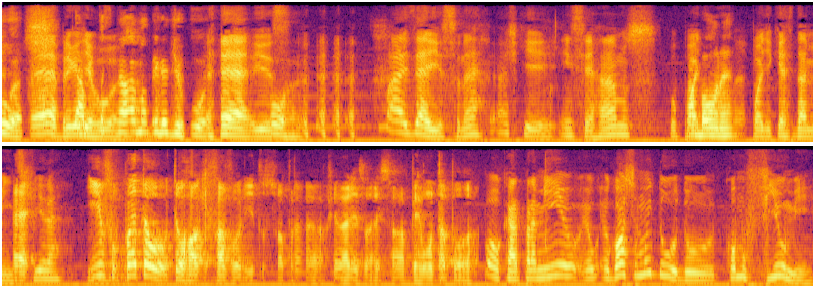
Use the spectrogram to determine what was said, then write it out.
rua. É, briga É, de no rua. final É uma briga de rua. É, isso. Porra. Mas é isso, né? Acho que encerramos o pod- Tá bom, né? podcast da mentira. Ivo, qual é teu, teu rock favorito? Só pra finalizar, isso é uma pergunta boa. Pô, cara, pra mim, eu, eu, eu gosto muito do, do- Como filme,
